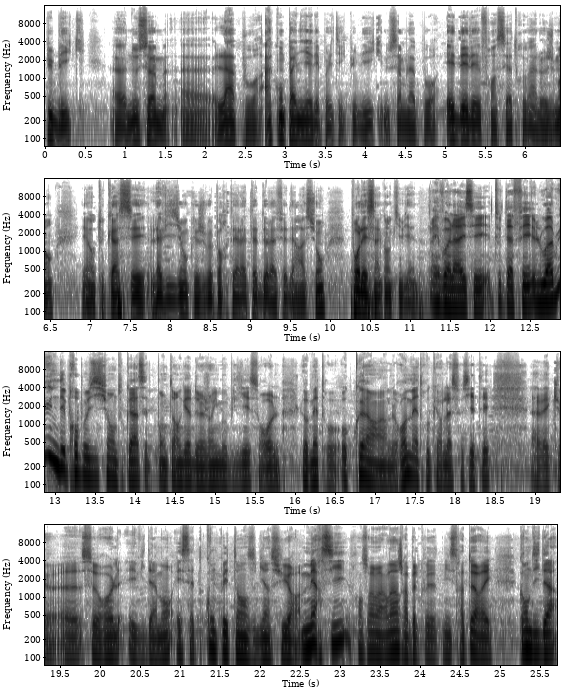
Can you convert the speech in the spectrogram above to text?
public. Euh, nous sommes euh, là pour accompagner les politiques publiques, nous sommes là pour aider les Français à trouver un logement. Et en tout cas, c'est la vision que je veux porter à la tête de la fédération pour les cinq ans qui viennent. Et voilà, et c'est tout à fait louable. Une des propositions, en tout cas, cette montée en gamme de l'agent immobilier, son rôle, le remettre au, au cœur, hein, le remettre au cœur de la société, avec euh, ce rôle évidemment et cette compétence, bien sûr. Merci François Marlin. Je rappelle que vous êtes administrateur et candidat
